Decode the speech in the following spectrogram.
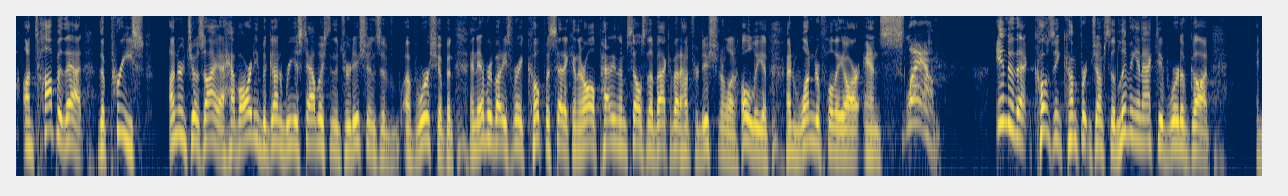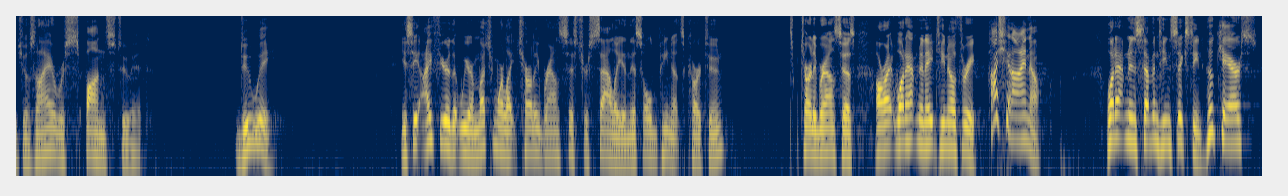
On top of that, the priests under Josiah have already begun reestablishing the traditions of, of worship, and, and everybody's very copacetic, and they're all patting themselves on the back about how traditional and holy and, and wonderful they are. And slam! Into that cozy comfort jumps the living and active Word of God. And Josiah responds to it. Do we? You see, I fear that we are much more like Charlie Brown's sister Sally in this old Peanuts cartoon. Charlie Brown says, All right, what happened in 1803? How should I know? What happened in 1716? Who cares?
